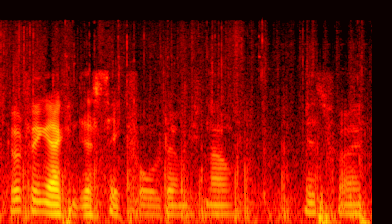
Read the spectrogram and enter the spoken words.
Hmm. Thing I can just take full damage now. It's fine.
